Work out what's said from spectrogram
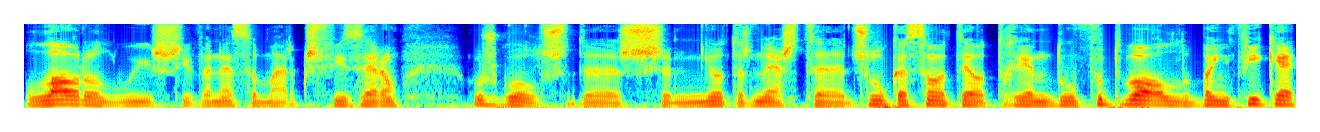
Laura Luís e Vanessa Marques fizeram os golos das minhotas nesta deslocação até ao terreno do futebol Benfica.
